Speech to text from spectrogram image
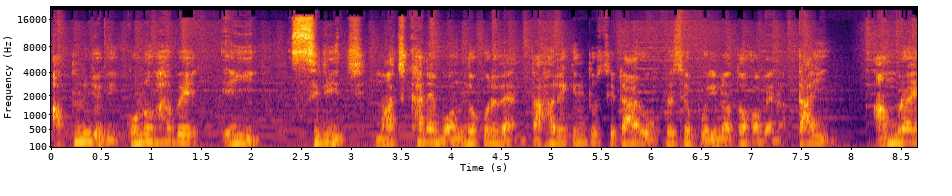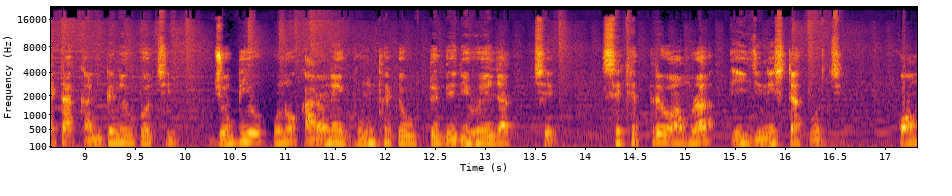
আপনি যদি কোনোভাবে এই সিরিজ মাঝখানে বন্ধ করে দেন, তাহলে কিন্তু সেটা আর অভ্যেসে পরিণত হবে না। তাই আমরা এটা কন্টিনিউ করছি। যদিও কোনো কারণে ঘুম থেকে উঠতে দেরি হয়ে যাচ্ছে, সেক্ষেত্রেও আমরা এই জিনিসটা করছি। কম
